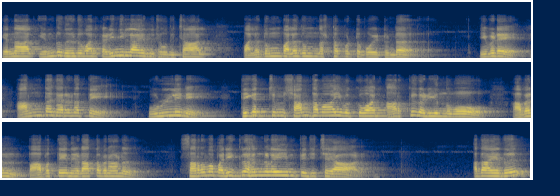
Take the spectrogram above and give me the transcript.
എന്നാൽ എന്ത് നേടുവാൻ കഴിഞ്ഞില്ല എന്ന് ചോദിച്ചാൽ പലതും പലതും നഷ്ടപ്പെട്ടു പോയിട്ടുണ്ട്. ഇവിടെ അന്ധകരണത്തെ ഉള്ളിനെ തികച്ചും ശാന്തമായി വെക്കുവാൻ ആർക്ക് കഴിയുന്നുവോ? അവൻ പാപത്തെ നേടാത്തവനാണ്. സർവ പരിഗ്രഹങ്ങളെയും ത്യജിച്ചയാൾ. അതായത്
